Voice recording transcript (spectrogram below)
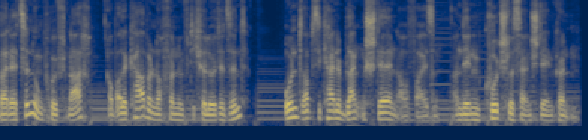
Bei der Zündung prüft nach, ob alle Kabel noch vernünftig verlötet sind und ob sie keine blanken Stellen aufweisen, an denen Kurzschlüsse entstehen könnten.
